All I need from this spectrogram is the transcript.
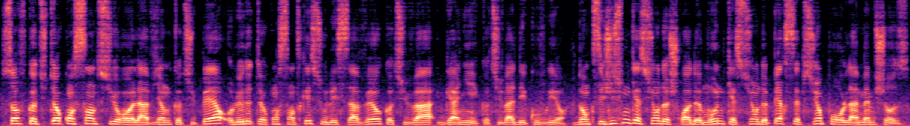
sauf que tu te concentres sur la viande que tu perds au lieu de te concentrer sur les saveurs que tu vas gagner, que tu vas découvrir. Donc c'est juste une question de choix de mots, une question de perception pour la même chose.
